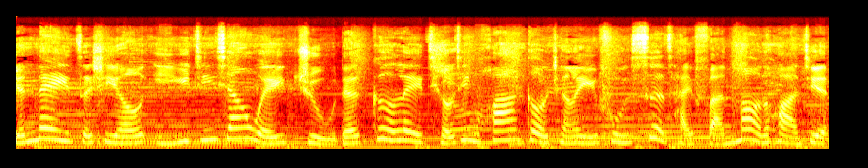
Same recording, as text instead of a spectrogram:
园内则是由以郁金香为主的各类球茎花构成了一幅色彩繁茂的画卷。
